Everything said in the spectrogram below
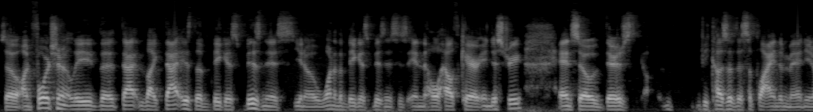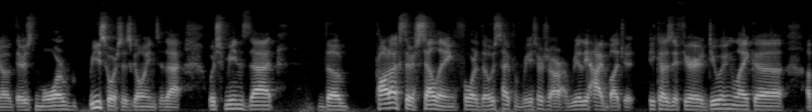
So unfortunately, the that like that is the biggest business, you know, one of the biggest businesses in the whole healthcare industry, and so there's because of the supply and demand, you know, there's more resources going to that, which means that the products they're selling for those type of research are really high budget because if you're doing like a, a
